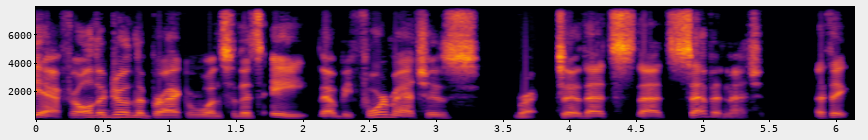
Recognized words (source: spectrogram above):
Yeah, for all they're doing the bracket one, so that's eight. That would be four matches. Right. So that's that's seven matches. I think.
